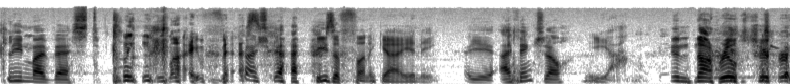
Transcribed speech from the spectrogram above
clean my vest. Clean my vest. Nice guy. He's a funny guy, isn't he? Yeah, I think so. Yeah. Not real sure.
